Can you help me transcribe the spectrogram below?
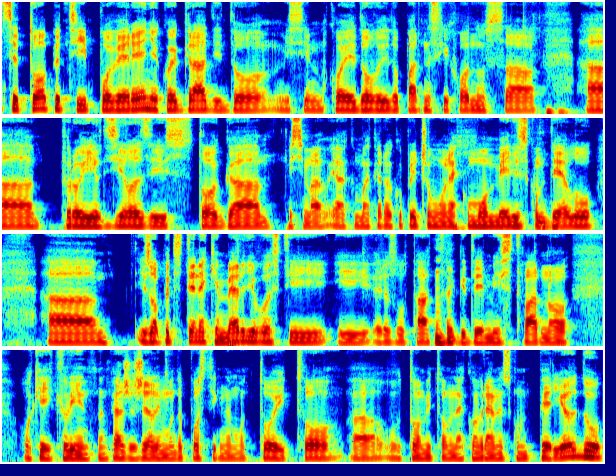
se to opet i poverenje koje gradi do, mislim, koje dovodi do partnerskih odnosa, a, proizilazi iz toga, mislim, ja makar ako pričamo o nekom mom medijskom delu, a, iz opet te neke merljivosti i rezultata mm -hmm. gde mi stvarno ok, klijent nam kaže želimo da postignemo to i to a, u tom i tom nekom vremenskom periodu,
